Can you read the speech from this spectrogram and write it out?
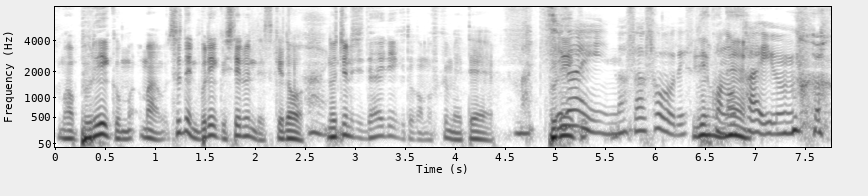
まあ、ブレイクままあすでにブレイクしてるんですけど、はい。後々大リーグとかも含めて間違いなさそうですねねこの大運は。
